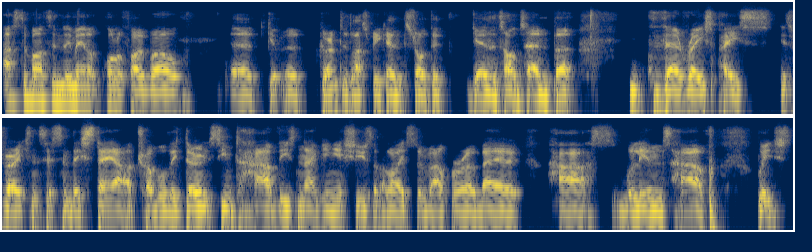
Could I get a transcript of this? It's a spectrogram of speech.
Aston Martin, they may not qualify well. Uh, uh, granted, last weekend Stroll did get in the top ten, but their race pace is very consistent. They stay out of trouble. They don't seem to have these nagging issues that the likes of Alfa Romeo, Haas, Williams have, which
